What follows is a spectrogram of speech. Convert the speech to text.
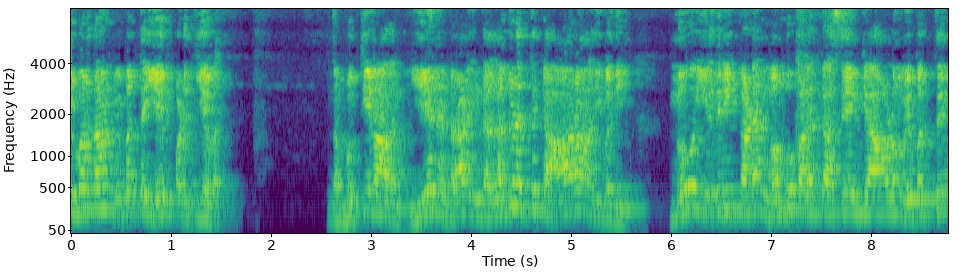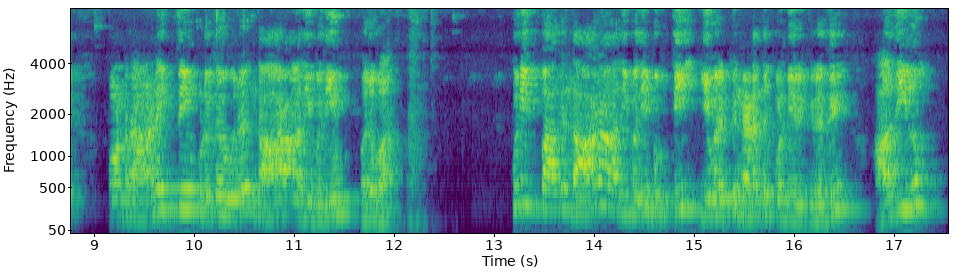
இவர்தான் விபத்தை ஏற்படுத்தியவர். இந்த புத்திநாதன் ஏனென்றால் இந்த லக்னத்துக்கு ஆறாம் அதிபதி நோய் எதிரி கடன் வம்பு வழக்கு அசையும் கேவலம் விபத்து போன்ற அனைத்தையும் கொடுக்கவர் இந்த ஆறாம் அதிபதியும் வருவார். குறிப்பாக இந்த ஆறாம் அதிபதி புக்தி இவருக்கு நடந்து கொண்டிருக்கிறது. அதிலும்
